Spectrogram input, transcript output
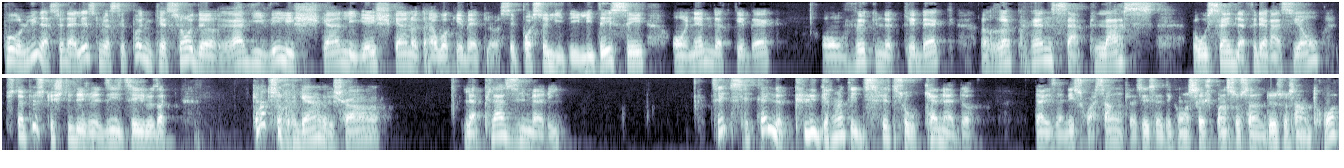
pour lui, nationalisme, c'est pas une question de raviver les chicanes, les vieilles chicanes Ottawa-Québec. C'est pas ça l'idée. L'idée, c'est on aime notre Québec, on veut que notre Québec reprenne sa place au sein de la fédération. c'est un peu ce que je t'ai déjà dit. Je veux dire, quand tu regardes, Richard, la place du Marie, c'était le plus grand édifice au Canada dans les années 60. Là, ça a été construit, je pense, 62, 63.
